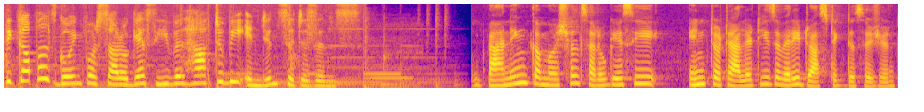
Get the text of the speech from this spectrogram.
The couples going for surrogacy will have to be Indian citizens. Banning commercial surrogacy in totality is a very drastic decision.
